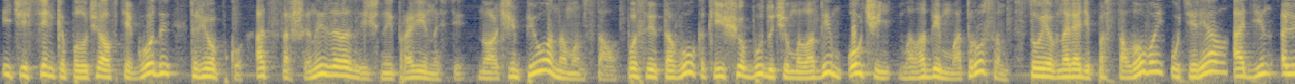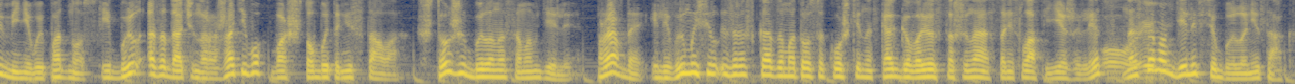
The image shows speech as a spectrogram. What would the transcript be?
и частенько получал в те годы трепку от старшины за различные провинности. Ну а чемпионом он стал после того, как еще будучи молодым, очень молодым матросом, стоя в наряде по столовой, утерял один алюминиевый поднос и был озадачен рожать его во что бы то ни стало. Что же было на самом деле? Правда или вымысел из рассказа матроса Кошкина, как говорил старшина Станислав Ежелец, О, на самом деле все было не так.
